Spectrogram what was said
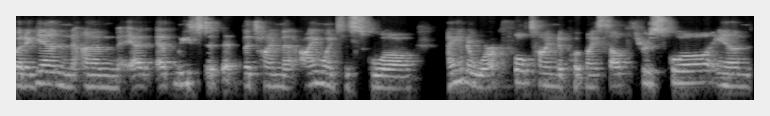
But again, um, at, at, least at the time that I went to school, I had to work full time to put myself through school, and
